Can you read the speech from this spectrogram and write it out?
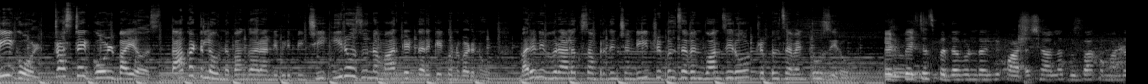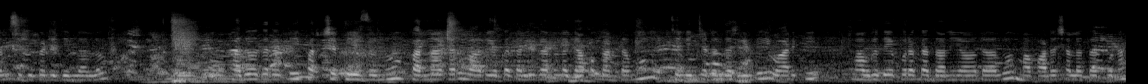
V gold trusted gold buyers. తాకట్టులో ఉన్న బంగారాన్ని విడిపించి ఈ రోజు ఉన్న మార్కెట్ ధరకే కొనబడను. మరిన్ని వివరాలకు సంప్రదించండి. Triple seven one zero triple seven two zero. ఏడుపేచెస్ పెద్దగొండలి పాఠశాల దుబ్బాక మండలం సిద్దిపేట జిల్లాలో. పదో తరగతి పరీక్ష ఫీజును కర్ణాకర్ వారి యొక్క తల్లిదండ్రుల జ్ఞాపకార్థము చెల్లించడం జరిగింది. వారికి మా హృదయపూర్వక ధన్యవాదాలు. మా పాఠశాల తరఫున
